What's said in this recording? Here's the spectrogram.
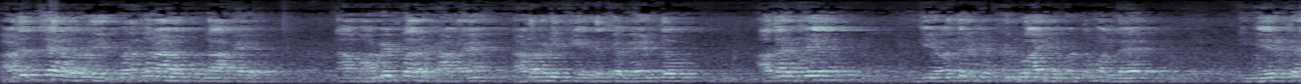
அடுத்த அவருடைய பிறந்த நாளுக்குள்ளாக நாம் அமைப்பதற்கான நடவடிக்கை எடுக்க வேண்டும். அதற்கு இங்கே வந்திருக்கிற நிர்வாகிகள் மட்டுமல்ல இங்க இருக்கிற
